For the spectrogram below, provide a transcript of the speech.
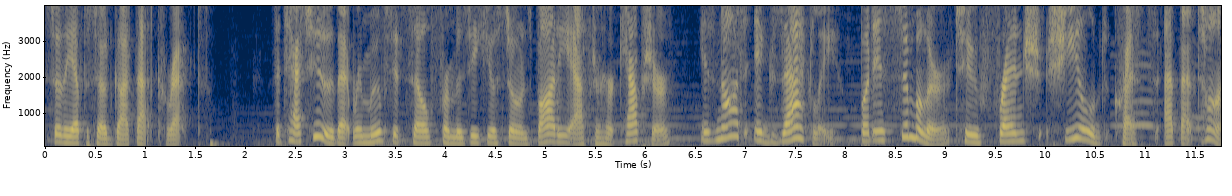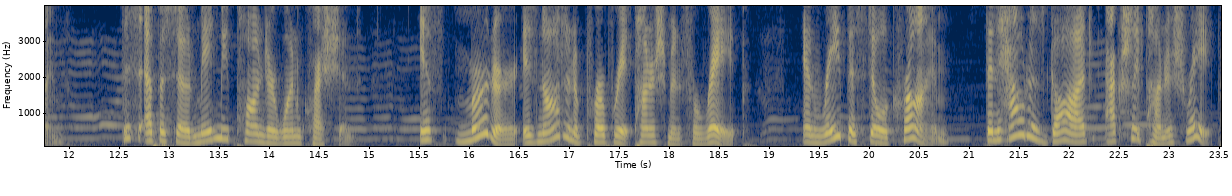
So the episode got that correct. The tattoo that removes itself from Ezekiel Stone's body after her capture is not exactly, but is similar to French shield crests at that time. This episode made me ponder one question. If murder is not an appropriate punishment for rape, and rape is still a crime, then how does God actually punish rape?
